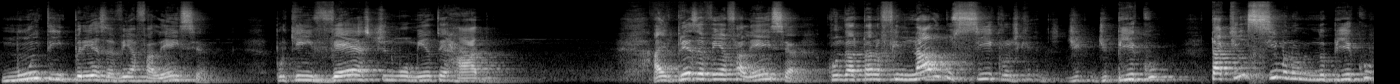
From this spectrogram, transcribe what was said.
Muita empresa vem à falência porque investe no momento errado. A empresa vem à falência quando ela está no final do ciclo de, de, de pico, está aqui em cima no, no, pico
